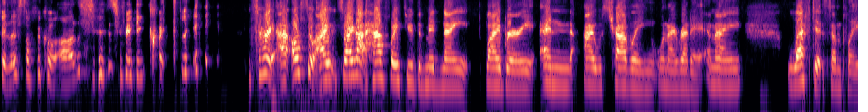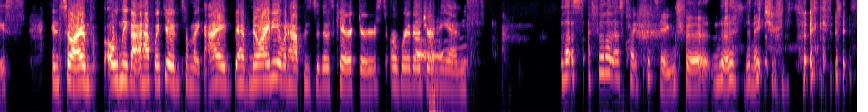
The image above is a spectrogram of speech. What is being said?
philosophical answers really quickly. Sorry, I also I so I got halfway through the midnight library and I was traveling when I read it and I left it someplace. And so I've only got halfway through and so I'm like, I have no idea what happens to those characters or where their journey ends. That's I feel like that's quite fitting for the, the nature of the book. it's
